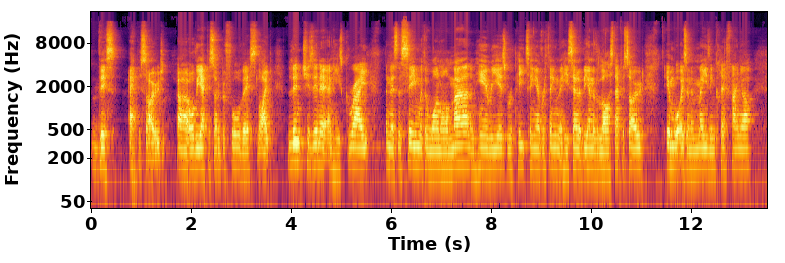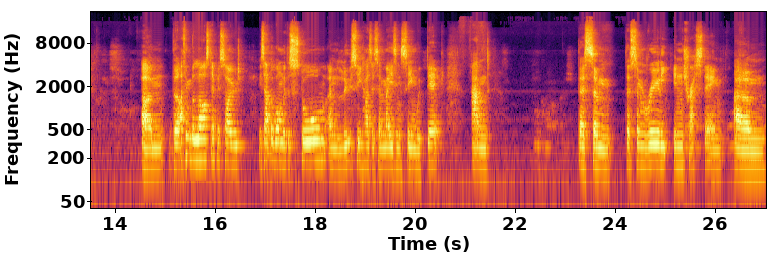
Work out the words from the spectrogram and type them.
this episode uh, or the episode before this. Like Lynch is in it and he's great. And there's the scene with the one armed man, and here he is repeating everything that he said at the end of the last episode in what is an amazing cliffhanger. Um, the, I think the last episode is that the one with the storm, and Lucy has this amazing scene with Dick, and there's some there's some really interesting um,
